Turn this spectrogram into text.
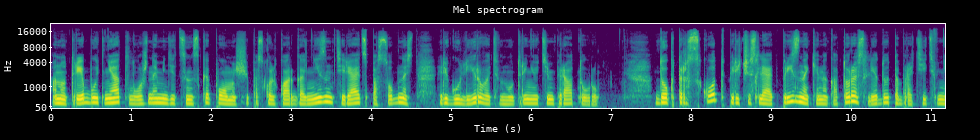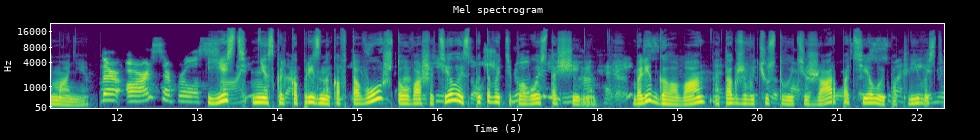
Оно требует неотложной медицинской помощи, поскольку организм теряет способность регулировать внутреннюю температуру. Доктор Скотт перечисляет признаки, на которые следует обратить внимание. Есть несколько признаков того, что ваше тело испытывает тепловое истощение. Болит голова, а также вы чувствуете жар по телу и потливость.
